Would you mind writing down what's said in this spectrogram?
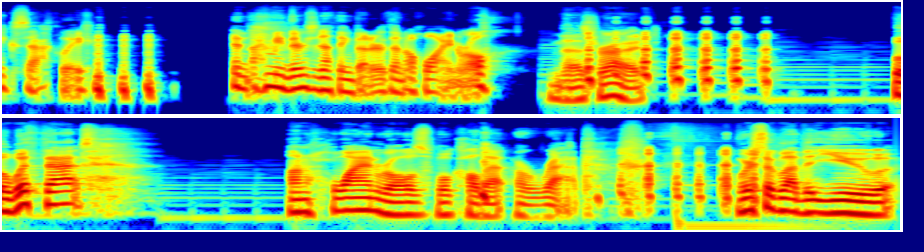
exactly. and I mean, there's nothing better than a Hawaiian roll. That's right. well, with that, on Hawaiian rolls, we'll call that a wrap. We're so glad that you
